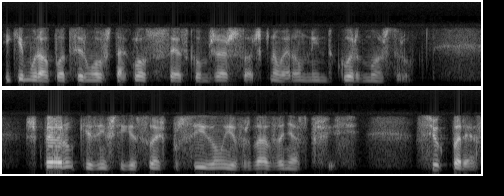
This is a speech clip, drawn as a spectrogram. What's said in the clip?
e que a moral pode ser um obstáculo ao sucesso, como Jorge Soros, que não era um menino de cor, demonstrou. Espero que as investigações prossigam e a verdade venha à superfície. Se o que parece,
